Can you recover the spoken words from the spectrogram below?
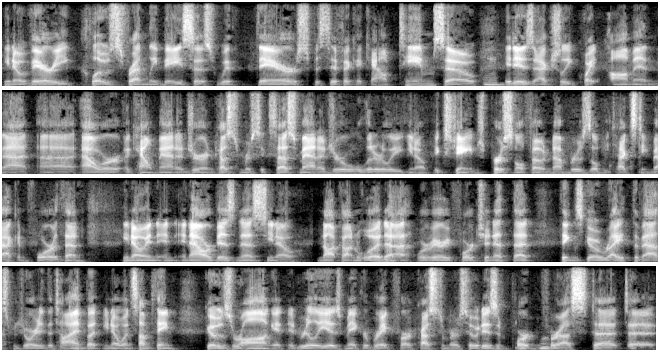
you know very close friendly basis with their specific account team. So mm. it is actually quite common that uh, our account manager and customer success manager will literally you know exchange personal phone numbers. They'll be texting back and forth. And you know in, in, in our business you know knock on wood uh, we're very fortunate that things go right the vast majority of the time. But you know when something goes wrong it, it really is make or break for our customers. So it is important mm-hmm. for us to, to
